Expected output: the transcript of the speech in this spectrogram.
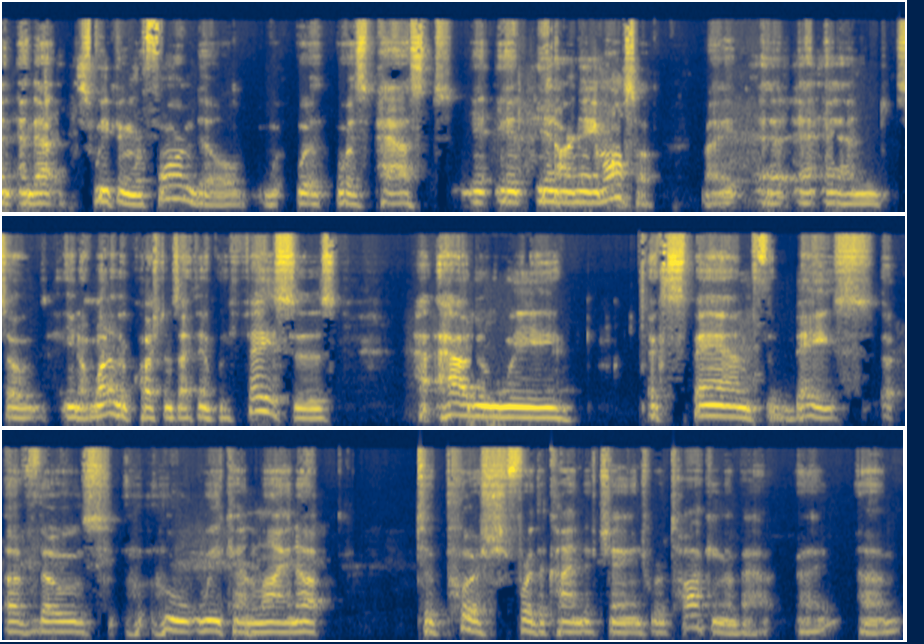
and, and that sweeping reform bill was passed in, in, in our name also, right? Uh, and so you know, one of the questions I think we face is how do we expand the base of those who we can line up to push for the kind of change we're talking about, right? Um,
